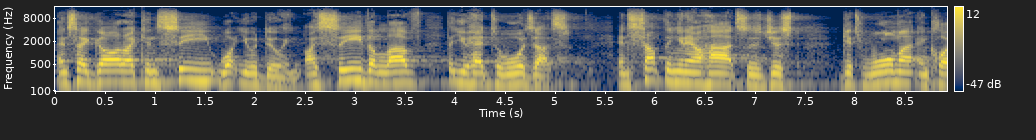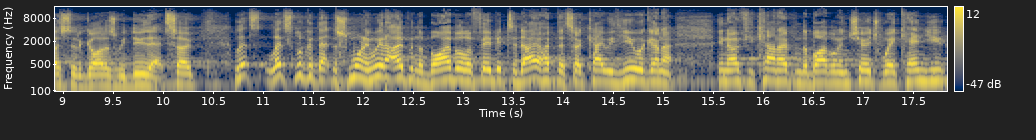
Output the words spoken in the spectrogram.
and say, God, I can see what you are doing. I see the love that you had towards us. And something in our hearts is just gets warmer and closer to God as we do that. So let's, let's look at that this morning. We're going to open the Bible a fair bit today. I hope that's okay with you. We're going to, you know, if you can't open the Bible in church, where can you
